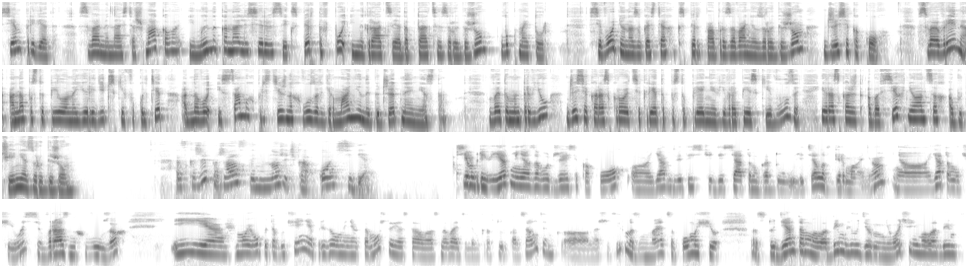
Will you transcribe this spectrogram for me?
Всем привет! С вами Настя Шмакова, и мы на канале сервиса экспертов по иммиграции и адаптации за рубежом My Tour. Сегодня у нас в гостях эксперт по образованию за рубежом Джессика Кох. В свое время она поступила на юридический факультет одного из самых престижных вузов Германии на бюджетное место. В этом интервью Джессика раскроет секреты поступления в европейские вузы и расскажет обо всех нюансах обучения за рубежом. Расскажи, пожалуйста, немножечко о себе. Всем привет, меня зовут Джессика Кох. А, я в 2010 году улетела в Германию. А, я там училась в разных вузах. И мой опыт обучения привел меня к тому, что я стала основателем Крафтур Консалтинг. Наша фирма занимается помощью студентам, молодым людям, не очень молодым,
